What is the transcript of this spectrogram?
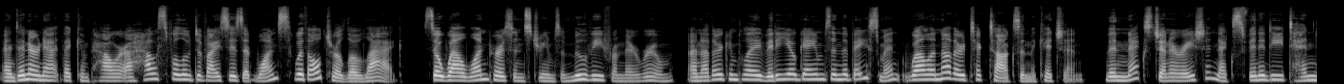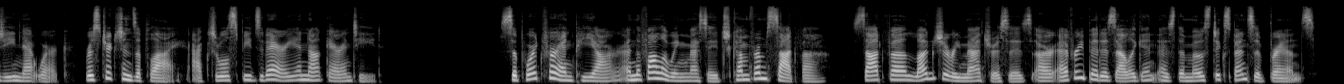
and internet that can power a house full of devices at once with ultra low lag. So while one person streams a movie from their room, another can play video games in the basement while another TikToks in the kitchen. The next generation Xfinity 10G network. Restrictions apply. Actual speeds vary and not guaranteed. Support for NPR and the following message come from Saatva. Saatva luxury mattresses are every bit as elegant as the most expensive brands,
